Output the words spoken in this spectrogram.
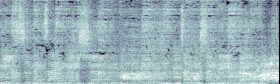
一直陪在你身旁，绽放胜利的光。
